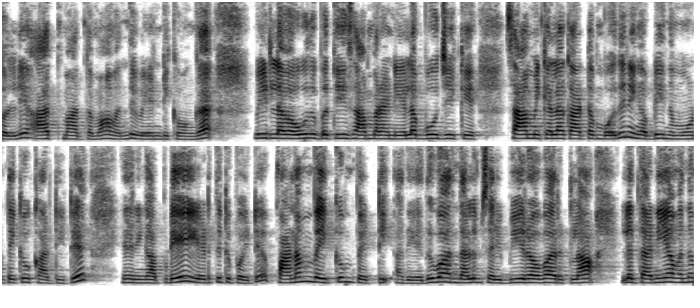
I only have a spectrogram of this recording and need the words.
சொல்லி ஆத்மார்த்தமாக வந்து வேண்டிக்கோங்க. வீட்டில் ஊதுபத்தி சாம்பிராணி எல்லாம் பூஜைக்கு சாமிக்கெல்லாம் காட்டும்போது நீங்கள் அப்படியே இந்த மூட்டைக்கும் காட்டிட்டு இதை நீங்கள் அப்படியே எடுத்துகிட்டு போயிட்டு பணம் வைக்கும் பெட்டி. அது எதுவாக இருந்தாலும் சரி பீரோவாக இருக்கலாம் இல்லை தனியாக வந்து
